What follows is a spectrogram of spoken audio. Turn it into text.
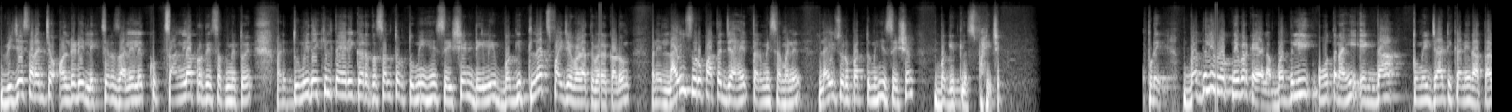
विजय सरांचे ऑलरेडी लेक्चर झालेले आहेत. खूप चांगला प्रतिसाद मिळतोय. आणि तुम्ही देखील तयारी करत असाल तर तुम्ही हे सेशन डेली बघितलंच पाहिजे वेळात वेळ काढून. आणि लाईव्ह स्वरूपातच जे आहे तर मी समजेन लाईव्ह स्वरूपात तुम्ही हे सेशन बघितलंच पाहिजे. पुढे. बदली होत नाही बरं का याला. बदली होत नाही. एकदा तुम्ही ज्या ठिकाणी राहतात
